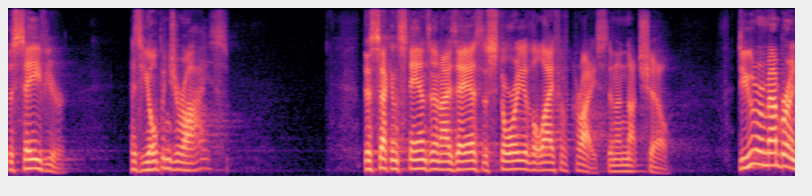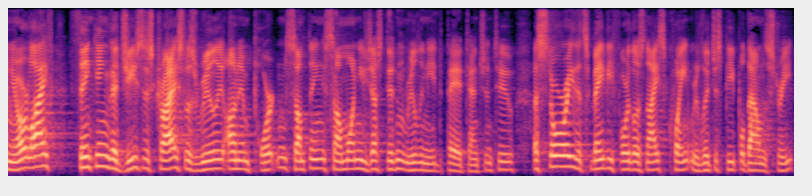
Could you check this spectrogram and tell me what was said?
the Savior. Has He opened your eyes? This second stanza in Isaiah is the story of the life of Christ in a nutshell. Do you remember in your life thinking that Jesus Christ was really unimportant, something, someone you just didn't really need to pay attention to, a story that's maybe for those nice, quaint religious people down the street.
